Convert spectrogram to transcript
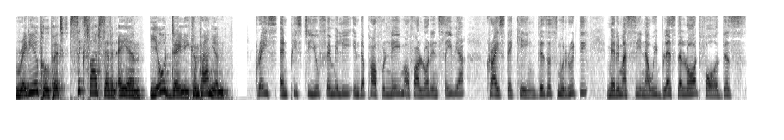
Radio Pulpit 657 AM your daily companion. Grace and peace to you, family, in the powerful name of our Lord and Savior, Christ the King. This is Muruti Mary Masina. We bless the Lord for this,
